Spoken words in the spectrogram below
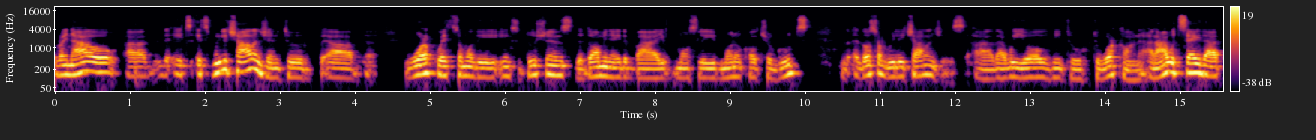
right now, uh, it's it's really challenging to uh, work with some of the institutions that dominated by mostly monoculture groups. Those are really challenges uh, that we all need to to work on. And I would say that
